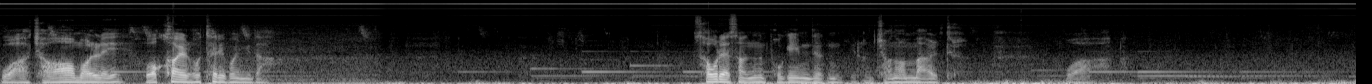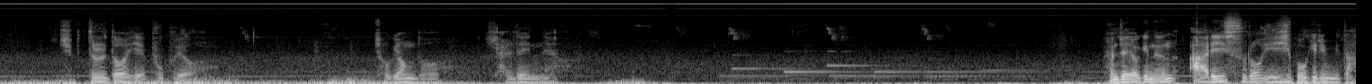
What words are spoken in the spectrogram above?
와, 저 멀리 워커힐 호텔이 보입니다. 서울에서는 보기 힘든 이런 전원 마을들. 와. 집들도 예쁘고요. 조경도 잘 돼 있네요. 현재 여기는 아리수로 25길입니다.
